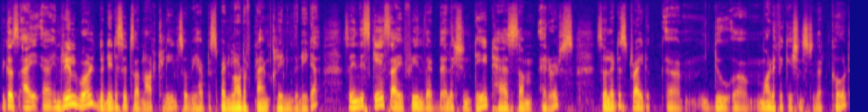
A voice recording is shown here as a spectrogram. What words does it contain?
Because I uh, in real world the data sets are not clean so we have to spend a lot of time cleaning the data. So in this case I feel that the election date has some errors. So let us try to um, do uh, modifications to that code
